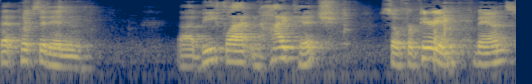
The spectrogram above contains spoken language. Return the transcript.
that puts it in uh, B flat and high pitch. So for period bands.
